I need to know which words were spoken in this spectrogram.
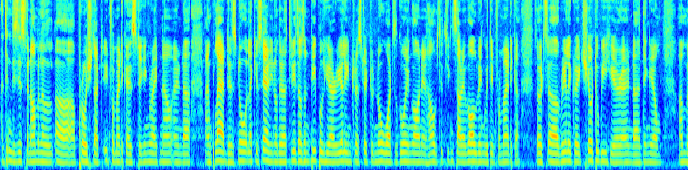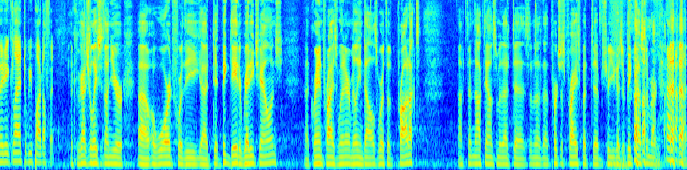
I think this is phenomenal uh, approach that Informatica is taking right now, and uh, I'm glad there's no, like you said, you know, there are 3,000 people here really interested to know what's going on and how things are evolving with Informatica. So it's a really great show to be here, and I think um, I'm very glad to be part of it. Uh, Congratulations on your uh, award for the uh, Big Data Ready Challenge. Grand prize winner, a million dollars worth of product. Knock, knock down some of that uh, some of that purchase price, but uh, I'm sure you guys are a big customer.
